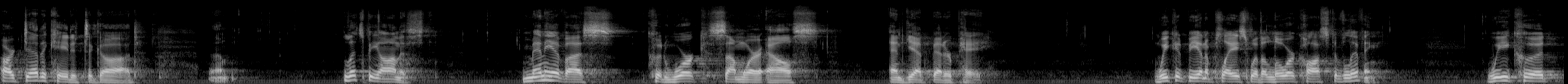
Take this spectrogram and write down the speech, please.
are dedicated to God. Um, let's be honest. Many of us could work somewhere else and get better pay. We could be in a place with a lower cost of living. We could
